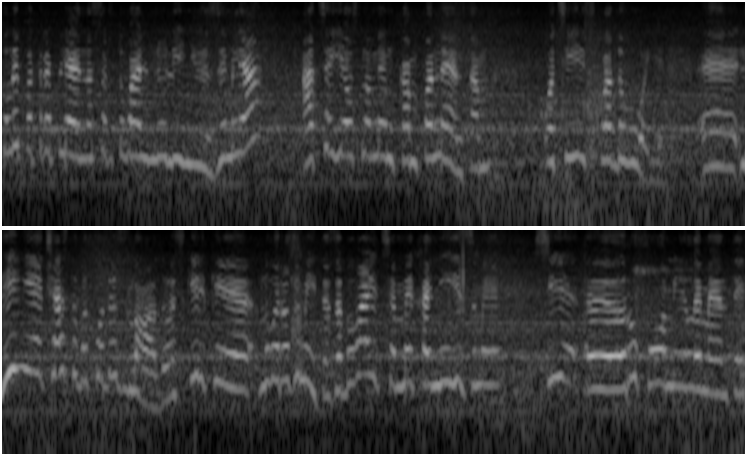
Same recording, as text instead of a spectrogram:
коли потрапляє на сортувальну лінію земля, а це є основним компонентом оцієї складової, е, лінія часто виходить з ладу, оскільки, ну ви розумієте, забуваються механізми, всі е, рухомі елементи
